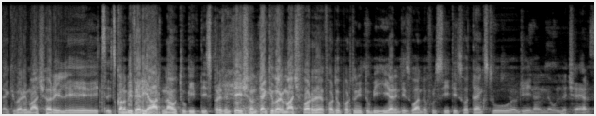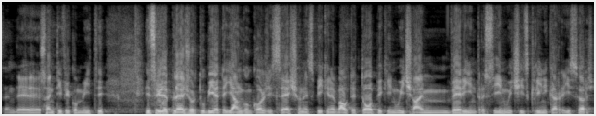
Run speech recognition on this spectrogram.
Thank you very much. Really, it's, it's going to be very hard now to give this presentation. Thank you very much for the, for the opportunity to be here in this wonderful city. So thanks to uh, Eugenia and all the chairs and the scientific committee. It's really a pleasure to be at the Young Oncology session and speaking about a topic in which I'm very interested in, which is clinical research.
